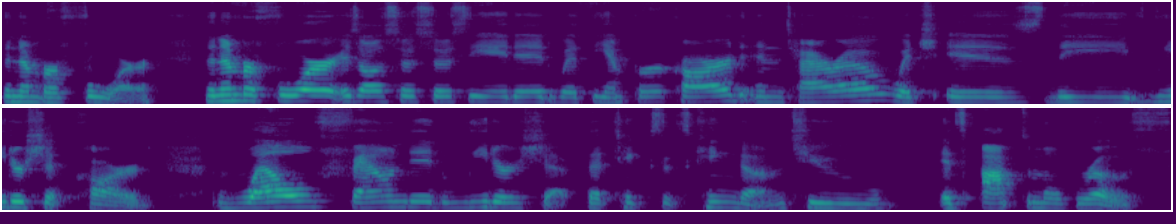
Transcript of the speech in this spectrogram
the number four. The number four is also associated with the Emperor card in Tarot, which is the leadership card. Well founded leadership that takes its kingdom to its optimal growth.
